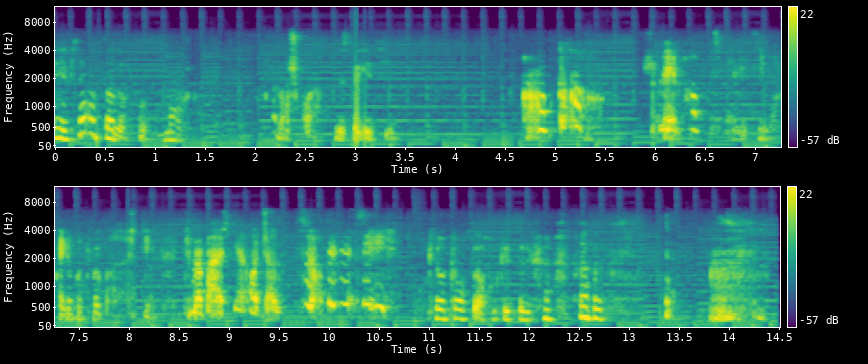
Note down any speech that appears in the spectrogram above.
Eh bien, attends, mange. Mange quoi? Des spaghettis. Encore? Je les mange, des spaghettis. Mario, tu peux pas acheter. Tu peux pas acheter autre chose. Sortez d'ici Ok, ok, on sort. Ok, salut. Mm-hmm.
